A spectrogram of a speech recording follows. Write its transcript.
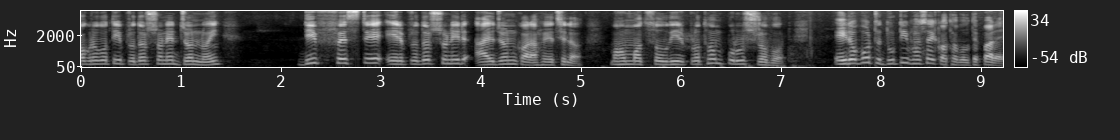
অগ্রগতি প্রদর্শনের জন্যই ডিপ ফেস্টে এর প্রদর্শনীর আয়োজন করা হয়েছিল। মোহাম্মদ সৌদির প্রথম পুরুষ রোবট। এই রোবট দুটি ভাষায় কথা বলতে পারে।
